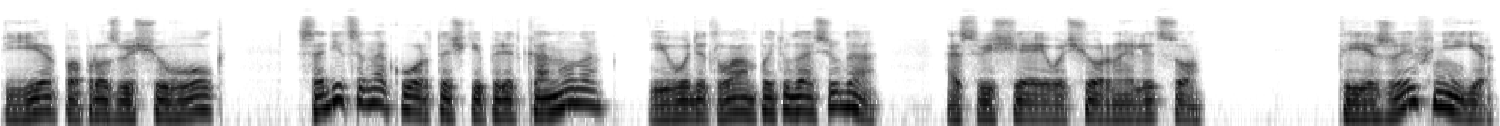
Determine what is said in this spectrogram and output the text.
Пьер по прозвищу Волк садится на корточки перед кануна и водит лампой туда-сюда, освещая его черное лицо. «Ты жив, Нигер?»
